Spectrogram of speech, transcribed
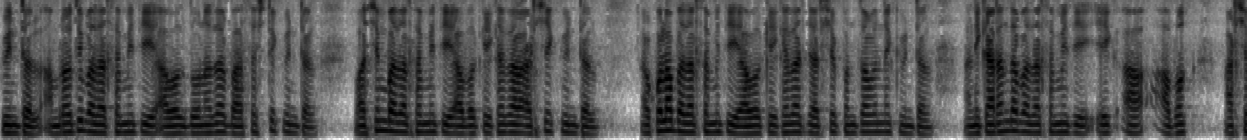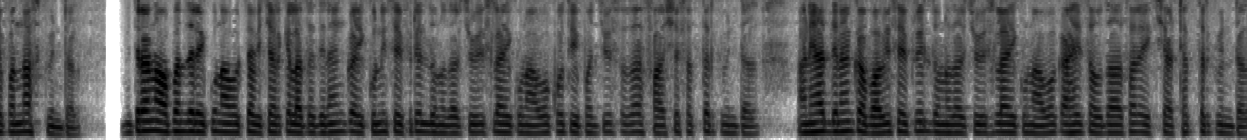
क्विंटल अमरावती बाजार समिती आवक दोन हजार बासष्ट क्विंटल वाशिम बाजार समिती आवक एक हजार आठशे क्विंटल अकोला बाजार समिती आवक एक हजार चारशे पंचावन्न क्विंटल आणि कारंदा बाजार समिती एक आवक आठशे पन्नास क्विंटल. मित्रांनो आपण जर एकूण आवकचा विचार केला तर दिनांक एकोणीस एप्रिल दोन हजार चोवीसला एकूण आवक होती पंचवीस हजार सहाशे सत्तर क्विंटल आणि हा दिनांक बावीस एप्रिल दोन हजार चोवीसला एकूण आवक आहे चौदा हजार एकशे अठ्याहत्तर क्विंटल.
